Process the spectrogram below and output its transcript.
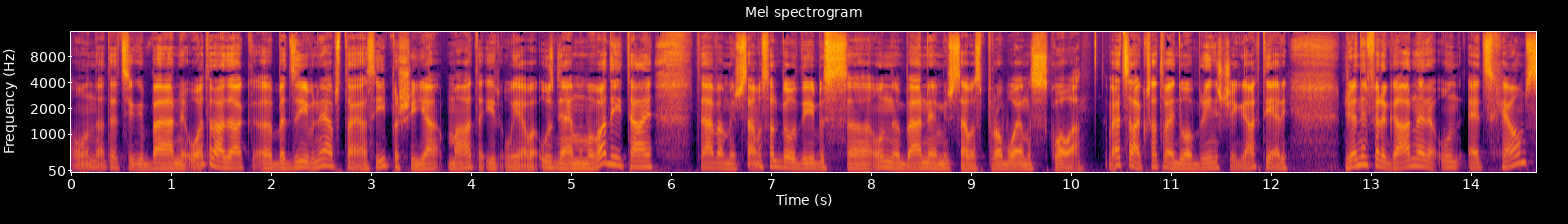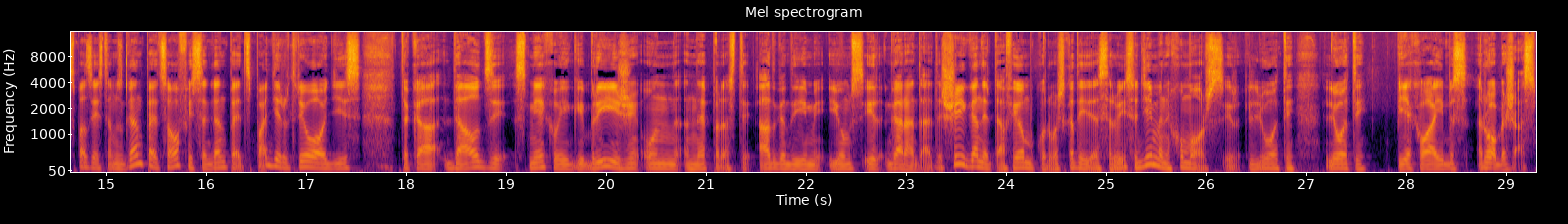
un, attiecīgi, bērni otrādāk, bet dzīve neapstājās īpaši, ja māte ir liela uzņēmuma vadītāja, tēvam ir savas atbildības, un bērniem ir savas problēmas skolā. Vecākus atveido brīnišķīgi aktieri Jennifer Garnera un Eds Helms, pazīstams gan pēc Office, gan pēc paģiru triloģijas. Tā kā daudzi smieklīgi brīži un neparasti atgadījumi jums ir garantēti. Šī gan ir tā filma, kur var skatīties ar visu ģimeni. Humors ir ļoti, ļoti pieklājības robežās.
